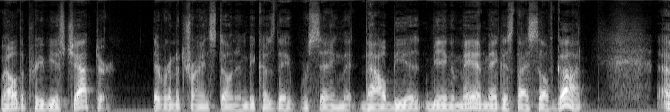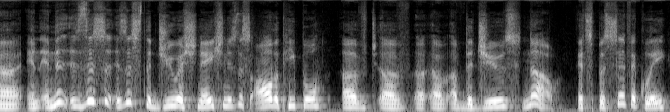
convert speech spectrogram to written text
Well, the previous chapter. They were going to try and stone him because they were saying that thou, be a, being a man, makest thyself God. Uh, and and this, is, this, is this the Jewish nation? Is this all the people of, of, of, of the Jews? No. It's specifically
